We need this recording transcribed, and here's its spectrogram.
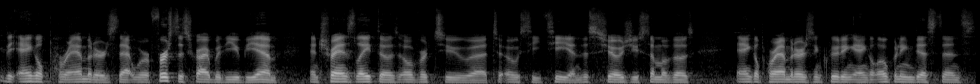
the angle parameters that were first described with UBM and translate those over to, uh, to OCT. And this shows you some of those angle parameters, including angle opening distance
